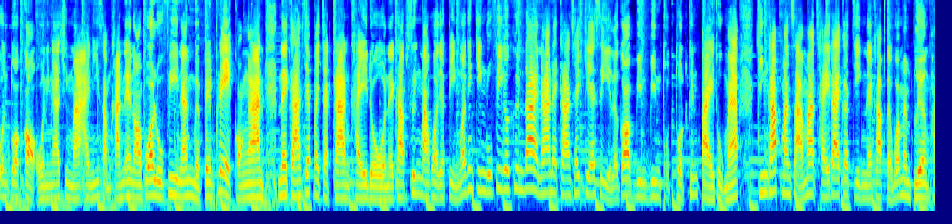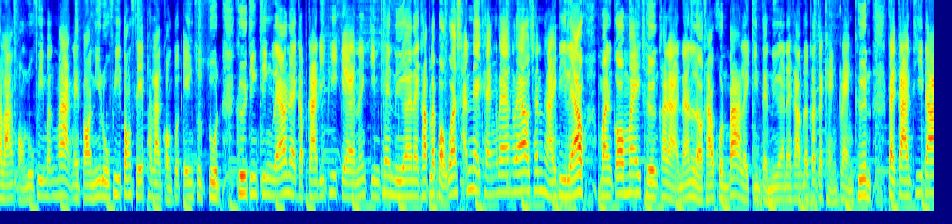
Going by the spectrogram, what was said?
บนตัวเกาะโอนิงาชิมะอันนี้สำคัญแน่นอนเพราะว่าลูฟี่นั้นเหมือนเป็นพระเอกของงาน ในการที่จะไปจัดการไคโดนะครับซึ่งบางคนจะติ่งว่าจริงๆลูฟี่ก็ขึ้นได้นะในการใช้เกียร์สี่แล้วก็บินบินถดถดขึ้นไปถูกไหมจริงครับมันสามารถใช้ได้ก็จริงนะครับแต่ว่ามันเปลืองพลังของลูฟี่มากๆ ในตอนนี้ลูฟี่ต้องเซฟพลังของตนเองสุดๆ คือจริง ๆ แล้วเนี่ยกับการที่พี่แกนั้นกินแค่เนื้อนะครับแล้วบอกว่าฉันเนี่ยแข็งแรงแล้วฉันหายดีแล้ว มันก็ไม่เชิงขนาดนั้นหรอกครับคนบ้าอะไรกินแต่เนื้อนะครับแล้วก็จะแข็งแกร่งขึ้น แต่การที่ได้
